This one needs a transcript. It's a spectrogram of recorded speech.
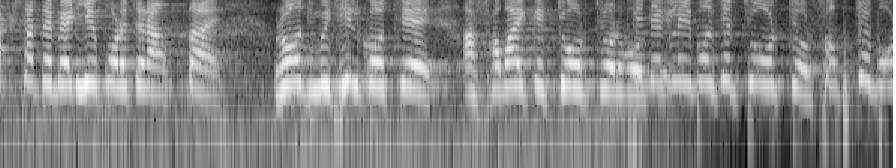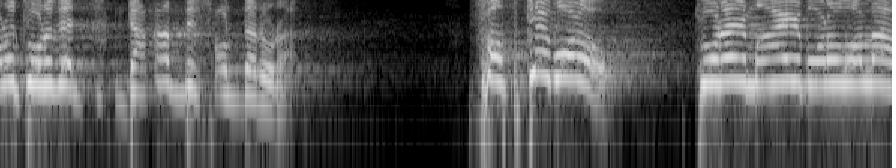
একসাথে বেরিয়ে পড়েছে রাস্তায়। রোজ মিছিল করছে আর সবাইকে চোর চোর বলছে। দেখলেই বলছে চোর চোর? সবচেয়ে বড় চোরদের ডাকাতদের সর্দার ওরা। সবচেয়ে বড় চোরের মায়ের বড় গলা।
